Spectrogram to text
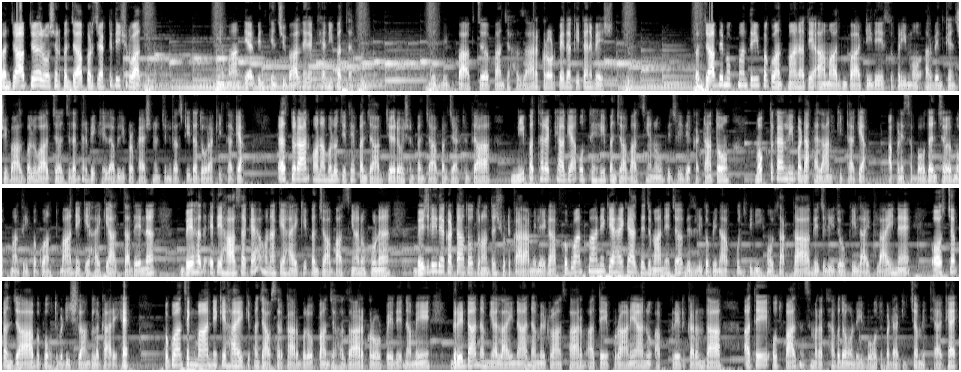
ਪੰਜਾਬ 'ਚ ਰੋਸ਼ਨ ਪੰਜਾਬ ਪ੍ਰੋਜੈਕਟ ਦੀ ਸ਼ੁਰੂਆਤ। ਨਿਯਮਾਨ ਤੇ ਅਰਵਿੰਦ ਕੇਜਰੀਵਾਲ ਨੇ ਰੱਖਿਆ ਨੀ ਪੱਥਰ। ਬਿਜਲੀ ਵਿਭਾਗ 'ਚ 5000 ਕਰੋੜ ਰੁਪਏ ਦਾ ਕੀਤਾ ਨਿਵੇਸ਼। ਪੰਜਾਬ ਦੇ ਮੁੱਖ ਮੰਤਰੀ ਭਗਵੰਤ ਮਾਨ ਅਤੇ ਆਮ ਆਦਮੀ ਪਾਰਟੀ ਦੇ ਸੁਪਰੀਮੋ ਅਰਵਿੰਦ ਕੇਜਰੀਵਾਲ ਵੱਲੋਂ ਅੱਜ ਜਲੰਧਰ ਵਿਖੇ ਲਵਲੀ ਪ੍ਰੋਫੈਸ਼ਨਲ ਯੂਨੀਵਰਸਿਟੀ ਦਾ ਦੌਰਾ ਕੀਤਾ ਗਿਆ। ਇਸ ਦੌਰਾਨ ਉਹਨਾਂ ਵੱਲੋਂ ਜਿੱਥੇ ਪੰਜਾਬ 'ਚ ਰੋਸ਼ਨ ਪੰਜਾਬ ਪ੍ਰੋਜੈਕਟ ਦਾ ਨੀਂਹ ਪੱਥਰ ਰੱਖਿਆ ਗਿਆ, ਉੱਥੇ ਹੀ ਪੰਜਾਬ ਵਾਸੀਆਂ ਨੂੰ ਬਿਜਲੀ ਦੇ ਕੱਟਾਂ ਤੋਂ ਮੁਕਤ ਕਰਨ ਲਈ ਵੱਡਾ ਐਲਾਨ ਕੀਤਾ ਗਿਆ। ਆਪਣੇ ਸੰਬੋਧਨ 'ਚ ਮੁੱਖ ਮੰਤਰੀ ਭਗਵੰਤ ਮਾਨ ਨੇ ਕਿਹਾ ਹੈ ਕਿ ਅੱਜ ਦਾ ਦਿਨ ਬੇहद ਇਤਿਹਾਸਕ ਹੈ। ਉਹਨਾਂ ਕਿਹਾ ਹੈ ਕਿ ਪੰਜਾਬ ਵਾਸੀਆਂ ਨੂੰ ਹੁਣ ਬਿਜਲੀ ਦੇ ਕੱਟਾਂ ਤੋਂ ਤੁਰੰਤ ਛੁਟਕਾਰਾ ਮਿਲੇਗਾ। ਭਗਵੰਤ ਮਾਨ ਨੇ ਕਿਹਾ ਹੈ ਕਿ ਅੱਜ ਦੇ ਜ਼ਮਾਨੇ 'ਚ ਬਿਜਲੀ ਤੋਂ ਬਿਨਾ ਕੁਝ ਵੀ ਨਹੀਂ ਹੋ ਸਕਦਾ। ਬਿਜਲੀ ਜੋ ਕਿ ਲਾਈਫਲਾਈਨ ਹੈ, ਉਸ 'ਚ ਪੰਜਾਬ ਬਹੁਤ ਵੱਡੀ ਛਲਾਂਗ ਲਗਾ ਰਿਹਾ ਹੈ। ਭਗਵੰਤ ਸਿੰਘ ਮਾਨ ਨੇ ਕਿਹਾ ਹੈ ਕਿ ਪੰਜਾਬ ਸਰਕਾਰ ਵੱਲੋਂ 5000 ਕਰੋੜ ਰੁਪਏ ਦੇ ਨਵੇਂ ਗ੍ਰਿਡਾਂ, ਨਵੀਆਂ ਲਾਈਨਾਂ, ਨਵੇਂ ਟਰਾਂਸਫਾਰਮ ਅਤੇ ਪੁਰਾਣਿਆਂ ਨੂੰ ਅਪਗ੍ਰੇਡ ਕਰਨ ਦਾ ਅਤੇ ਉਤਪਾਦਨ ਸਮਰੱਥਾ ਵਧਾਉਣ ਲਈ ਬਹੁਤ ਵੱਡਾ ਟੀਚਾ ਮਿੱਥਿਆ ਗਿਆ ਹੈ।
